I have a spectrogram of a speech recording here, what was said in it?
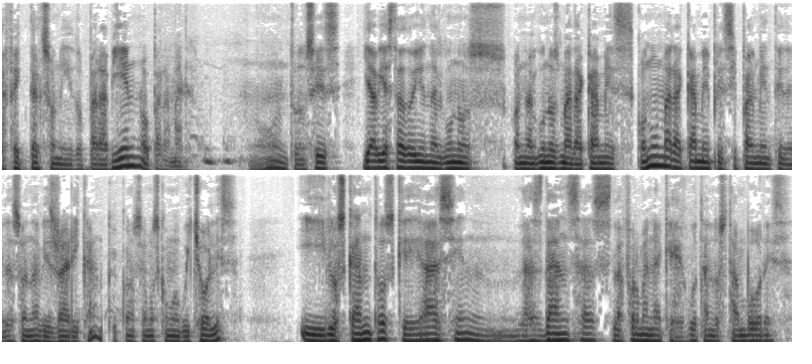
afecta el sonido, para bien o para mal. Entonces, ya había estado ahí en algunos, con algunos maracames, con un maracame principalmente de la zona bisrárica, que conocemos como huicholes, y los cantos que hacen, las danzas, la forma en la que ejecutan los tambores,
